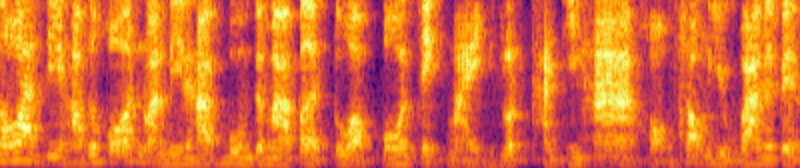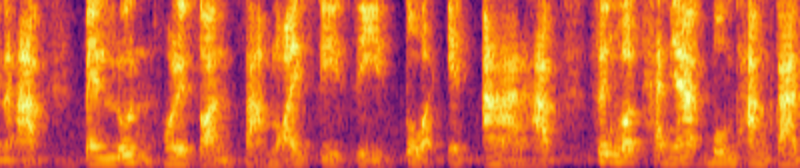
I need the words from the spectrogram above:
สวัสดีครับทุกคนวันนี้นะครับบูมจะมาเปิดตัวโปรเจกต์ใหม่ รถคันที่ 5 ของช่องอยู่บ้านไม่เป็นนะครับ เป็นรุ่น Horizon 300cc ตัว SR นะครับ ซึ่งรถคันนี้บูมทำการ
